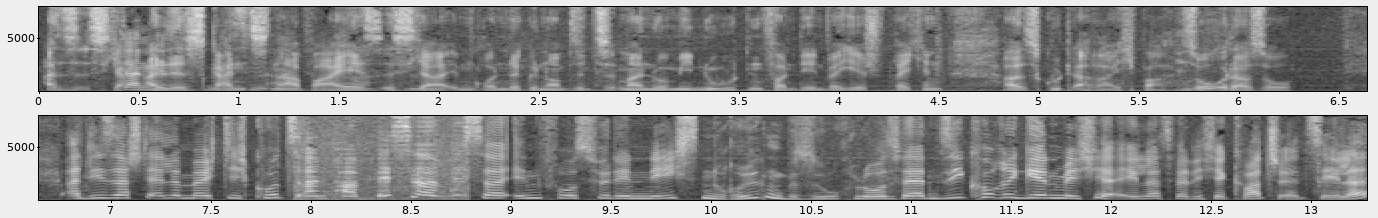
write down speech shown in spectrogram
Also es ist ja dann alles ist ganz nah bei. Es ist ja mhm. im Grunde genommen sind es immer nur Minuten, von denen wir hier sprechen. Alles gut erreichbar. So oder so. An dieser Stelle möchte ich kurz ein paar Besserwisser-Infos für den nächsten Rügenbesuch loswerden. Sie korrigieren mich, Herr Ehlers, wenn ich hier Quatsch erzähle.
